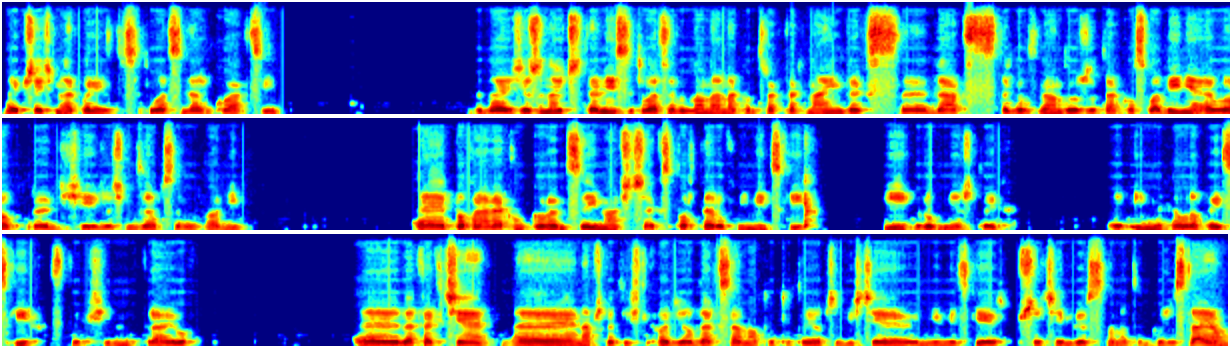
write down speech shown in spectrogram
No i przejdźmy na koniec do sytuacji na rynku akcji. Wydaje się, że najczytelniej sytuacja wygląda na kontraktach na indeks e, DAX z tego względu, że tak, osłabienie euro, które dzisiaj żeśmy zaobserwowali, e, poprawia konkurencyjność eksporterów niemieckich, i również tych innych europejskich, z tych silnych krajów. E, w efekcie, e, na przykład jeśli chodzi o DAXa, no to tutaj oczywiście niemieckie przedsiębiorstwa na tym korzystają.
